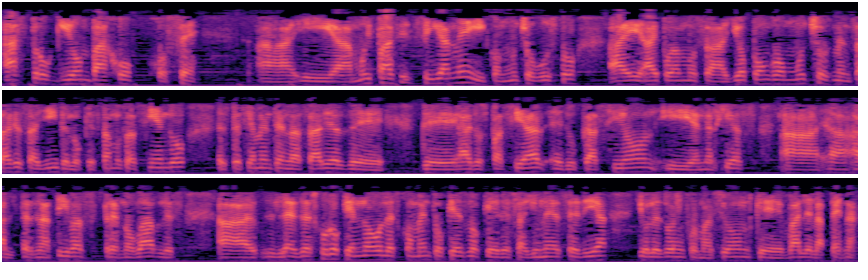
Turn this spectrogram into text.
astro-josé Ah, y muy fácil, síganme y con mucho gusto ahí, ahí podemos, ah, yo pongo muchos mensajes allí de lo que estamos haciendo, especialmente en las áreas de, de aeroespacial, educación y energías alternativas renovables. les, les, juro que no les comento qué es lo que desayuné ese día, yo les doy información que vale la pena.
